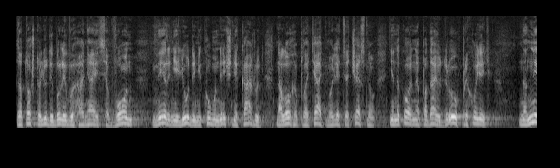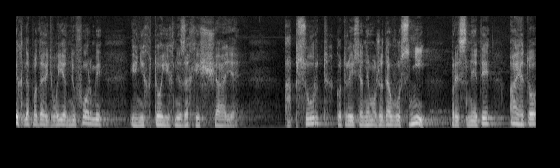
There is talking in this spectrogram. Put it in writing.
за те, що люди були виганяються вон, мирні люди нікому ніч не кажуть, налоги платять, моляться чесно, ні на кого не нападають, друг приходять, на них нападають в воєнній формі, і ніхто їх не захищає. Абсурд, котрийся не може дав во сні приснити, а це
